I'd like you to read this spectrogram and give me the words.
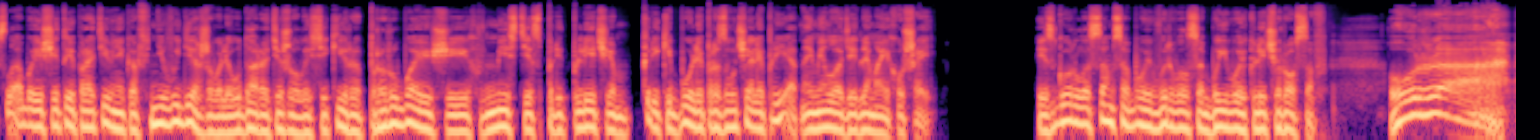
Слабые щиты противников не выдерживали удара тяжелой секиры, прорубающие их вместе с предплечьем. Крики боли прозвучали приятной мелодией для моих ушей. Из горла сам собой вырвался боевой клич Росов. «Ура!»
